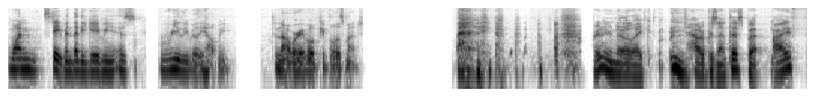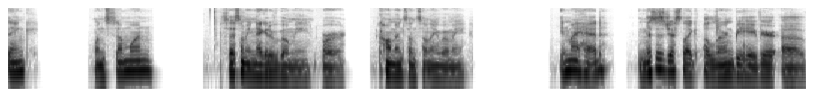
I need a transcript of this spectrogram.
one statement that he gave me has really really helped me to not worry about people as much. I don't even know like how to present this, but I think when someone says something negative about me or comments on something about me, in my head, and this is just like a learned behavior of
